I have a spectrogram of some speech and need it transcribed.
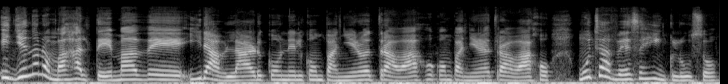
Y yéndonos más al tema de ir a hablar con el compañero de trabajo, compañera de trabajo, muchas veces incluso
